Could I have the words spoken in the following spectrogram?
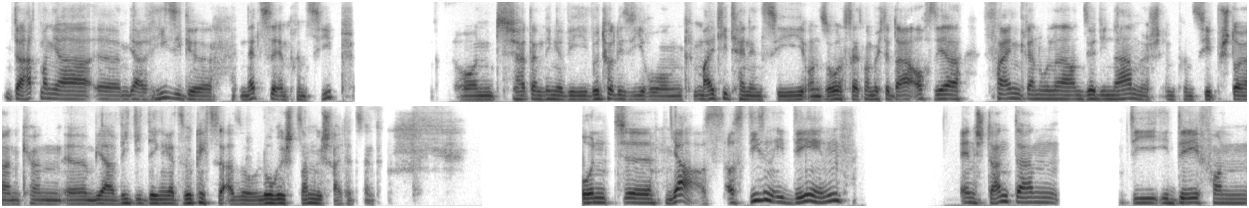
Da hat man ja, äh, ja riesige Netze im Prinzip, und hat dann Dinge wie Virtualisierung, Multi-Tenancy und so. Das heißt, man möchte da auch sehr feingranular und sehr dynamisch im Prinzip steuern können, ähm, ja, wie die Dinge jetzt wirklich also logisch zusammengeschaltet sind. Und äh, ja, aus, aus diesen Ideen entstand dann die Idee von,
